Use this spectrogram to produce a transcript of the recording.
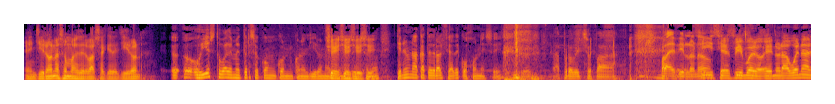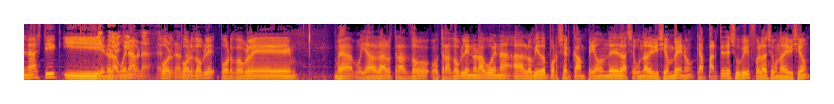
en Girona son más del Barça que del Girona. Eh, Hoy esto va de meterse con, con, con el Girona. Sí, sí, dicho, sí. ¿no? Tienen una catedral fea de cojones, ¿eh? Aprovecho para... Pa decirlo, ¿no? Sí, sí, en sí, fin, bueno, enhorabuena al Nastic y, Y- y al enhorabuena Girona, por, doble, por doble. Voy a, voy a dar otra, do- otra doble enhorabuena al Oviedo por ser campeón de la segunda división B, ¿no? Que aparte de subir fue la segunda división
